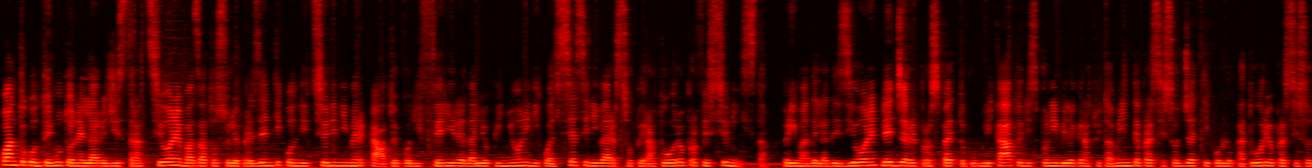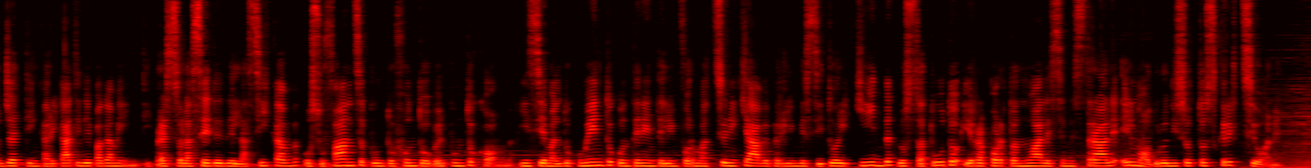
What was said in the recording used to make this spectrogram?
Quanto contenuto nella registrazione è basato sulle presenti condizioni di mercato e può differire dalle opinioni di qualsiasi diverso operatore o professionista. Prima dell'adesione, leggere il prospetto pubblicato è disponibile gratuitamente presso i soggetti collocatori o presso i soggetti incaricati dei pagamenti, presso la sede della SICAV o su funds.fontobel.com, insieme al documento contenente le informazioni chiave per gli investitori KID, lo statuto, il rapporto annuale e semestrale e il modulo di sottoscrizione.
